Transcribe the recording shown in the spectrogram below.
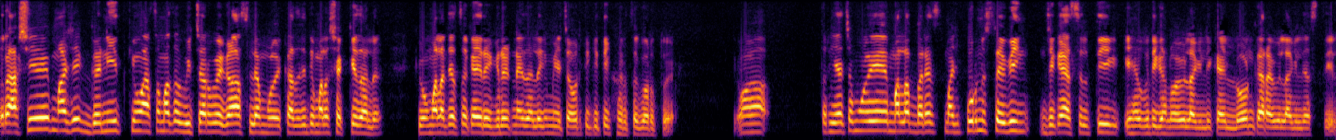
तर असे माझे गणित किंवा असा माझा विचार वेगळा असल्यामुळे कदाचित ते मला शक्य झालं किंवा मला त्याचं काही रिग्रेट नाही झालं की मी याच्यावरती किती खर्च करतोय. किंवा तर याच्यामुळे मला बऱ्याच माझी पूर्ण सेव्हिंग जे काय असेल ती ह्यामध्ये घालवावी लागली. काही लोन करावी लागले असतील.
